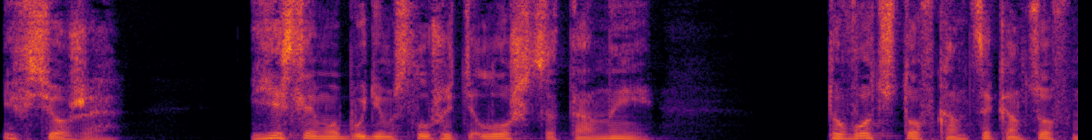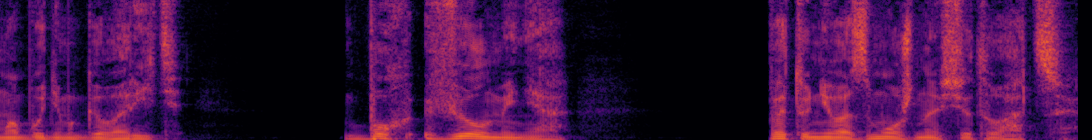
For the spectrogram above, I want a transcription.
И все же, если мы будем слушать ложь сатаны – то вот что в конце концов мы будем говорить. Бог вел меня в эту невозможную ситуацию.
